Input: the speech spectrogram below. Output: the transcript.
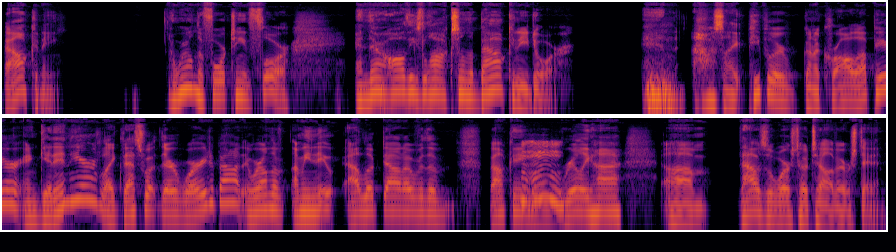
balcony, and we're on the 14th floor, and there are all these locks on the balcony door. I was like, people are going to crawl up here and get in here. Like that's what they're worried about. And we're on the, I mean, it, I looked out over the balcony Mm-mm. really high. Um, that was the worst hotel I've ever stayed in.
